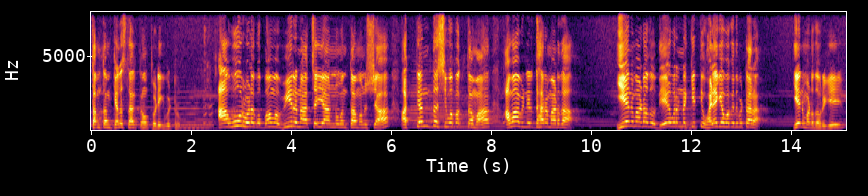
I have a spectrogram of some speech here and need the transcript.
ತಮ್ಮ ತಮ್ಮ ಕೆಲಸದಾಗ ತಾವು ತೊಡಗಿಬಿಟ್ರು. ಆ ಊರೊಳಗೆ ಒಬ್ಬ ವೀರನಾಚಯ್ಯ ಅನ್ನುವಂಥ ಮನುಷ್ಯ ಅತ್ಯಂತ ಶಿವಭಕ್ತವ, ಅವ ನಿರ್ಧಾರ ಮಾಡ್ದ. ಏನು ಮಾಡೋದು? ದೇವರನ್ನ ಕಿತ್ತಿ ಹೊಳೆಗೆ ಒಗೆದು ಬಿಟ್ಟಾರ. ಏನು ಮಾಡೋದು ಅವ್ರಿಗೆ?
